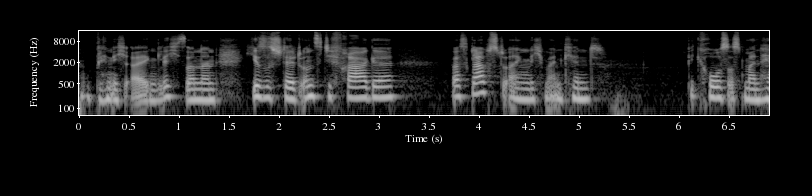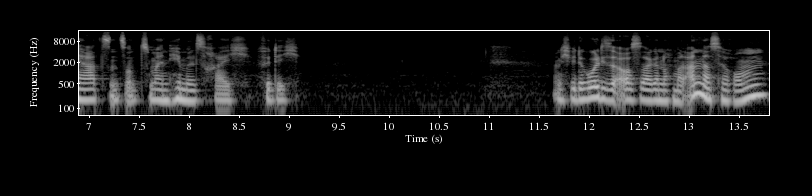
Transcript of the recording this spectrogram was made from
bin ich eigentlich, sondern Jesus stellt uns die Frage, was glaubst du eigentlich, mein Kind? Wie groß ist mein Herzens- und mein Himmelsreich für dich? Und ich wiederhole diese Aussage nochmal andersherum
